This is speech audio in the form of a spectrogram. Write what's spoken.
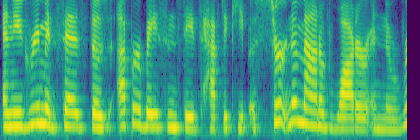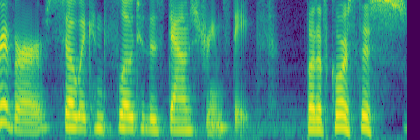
And the agreement says those upper basin states have to keep a certain amount of water in the river so it can flow to those downstream states. But of course, this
